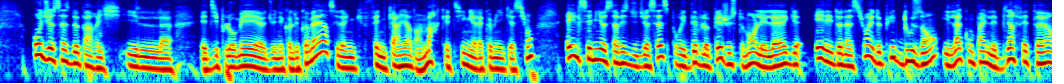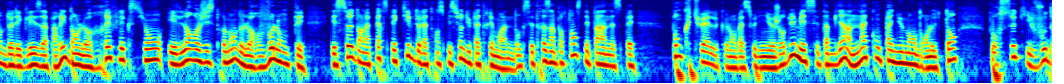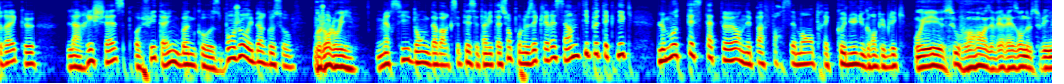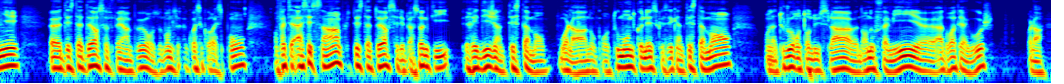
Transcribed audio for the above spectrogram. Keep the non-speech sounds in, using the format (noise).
au diocèse de Paris. Il est diplômé d'une école de commerce, il a fait une carrière dans le marketing et la communication, et il s'est mis au service du diocèse pour y développer justement les legs et les donations. Et depuis 12 ans, il accompagne les bienfaiteurs de l'Église à Paris dans leur réflexion et l'enregistrement de leur volonté, et ce, dans la perspective de la transmission du patrimoine. Donc c'est très important, ce n'est pas un aspect ponctuel que l'on va souligner aujourd'hui, mais c'est bien un accompagnement dans le temps pour ceux qui voudraient que la richesse profite à une bonne cause. Bonjour Hubert Gossot. Bonjour Louis. Merci donc d'avoir accepté cette invitation pour nous éclairer. C'est un petit peu technique. Le mot testateur n'est pas forcément très connu du grand public. Oui, souvent, vous avez raison de le souligner. Euh, testateur, ça fait un peu, on se demande à quoi ça correspond. En fait, c'est assez simple. Testateur, c'est les personnes qui rédigent un testament. Voilà, donc tout le monde connaît ce que c'est qu'un testament. On a toujours entendu cela euh, dans nos familles, euh, à droite et à gauche. Voilà.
